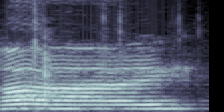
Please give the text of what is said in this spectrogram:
Hi.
